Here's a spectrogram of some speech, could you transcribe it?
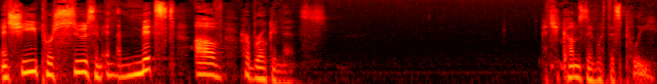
And she pursues him in the midst of her brokenness. And she comes to him with this plea.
